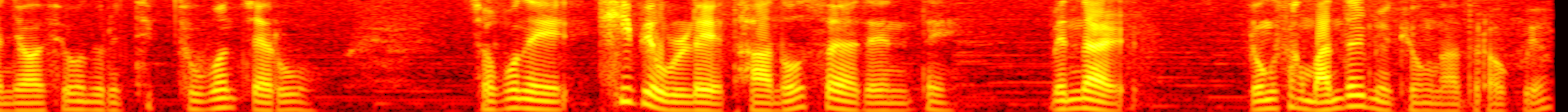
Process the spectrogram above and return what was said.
안녕하세요. 오늘은 팁 두 번째로 저번에 팁에 원래 다 넣었어야 되는데 맨날 영상 만들면 기억나더라고요.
